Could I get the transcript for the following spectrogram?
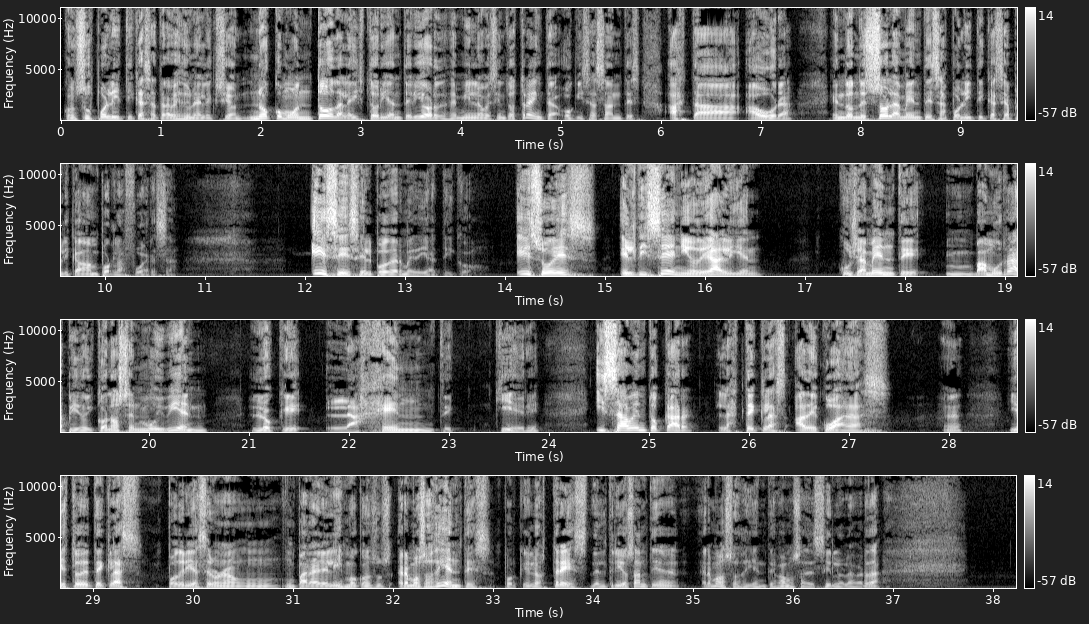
con sus políticas a través de una elección, no como en toda la historia anterior, desde 1930 o quizás antes, hasta ahora, en donde solamente esas políticas se aplicaban por la fuerza. Ese es el poder mediático. Eso es el diseño de alguien cuya mente mm, va muy rápido y conocen muy bien lo que la gente quiere y saben tocar las teclas adecuadas. ¿eh? Y esto de teclas podría ser un, paralelismo con sus hermosos dientes, porque los tres del trío Sam tienen hermosos dientes, vamos a decirlo la verdad.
